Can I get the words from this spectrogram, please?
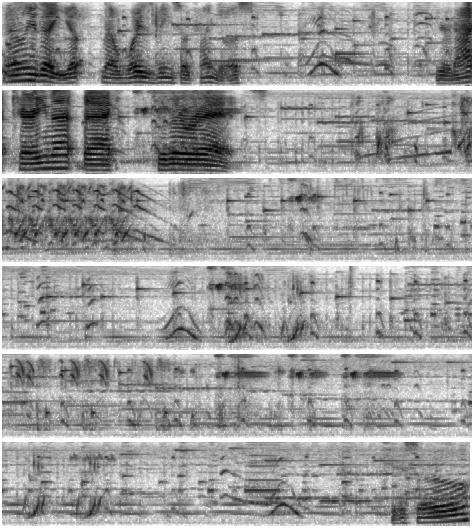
Apparently that, yep, that white is being so kind to us. You're not carrying that back to the reds. Okay, so I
